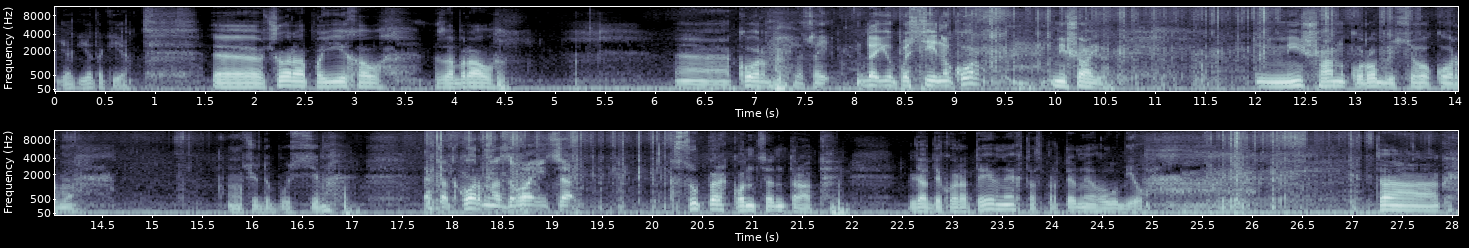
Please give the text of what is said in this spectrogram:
як є, так є. Е, вчора поїхав, забрав е, корм. Я цей даю постійно корм, мішаю. Мішанку роблю з цього корму. Значить, допустим. Этот корм називається суперконцентрат для декоративних та спортивних голубів. Так.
